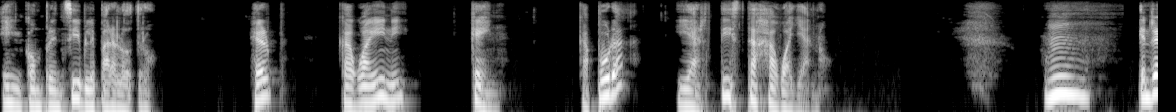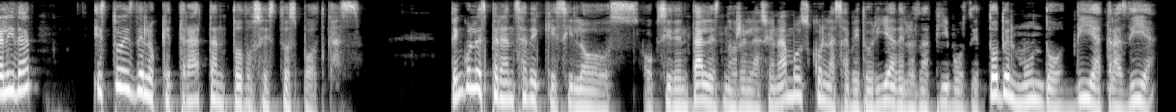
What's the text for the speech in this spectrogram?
e incomprensible para el otro. Herb Kawaini Kane, Kapura y artista hawaiano. Mm, en realidad, esto es de lo que tratan todos estos podcasts. Tengo la esperanza de que si los occidentales nos relacionamos con la sabiduría de los nativos de todo el mundo día tras día,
